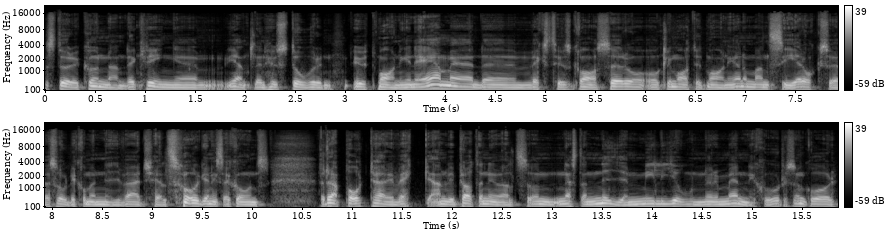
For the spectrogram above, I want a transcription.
större kunnande kring eh, egentligen hur stor utmaningen är med eh, växthusgaser och, och klimatutmaningen. Och man ser också, jag såg det kom en ny världshälsoorganisations rapport här i veckan. Vi pratar nu alltså nästan 9 miljoner människor som går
